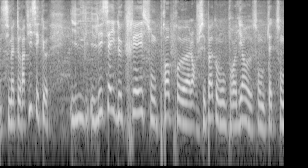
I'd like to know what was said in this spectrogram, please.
cinématographie, c'est que il, essaye de créer son propre, alors je sais pas comment on pourrait dire, son peut-être son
